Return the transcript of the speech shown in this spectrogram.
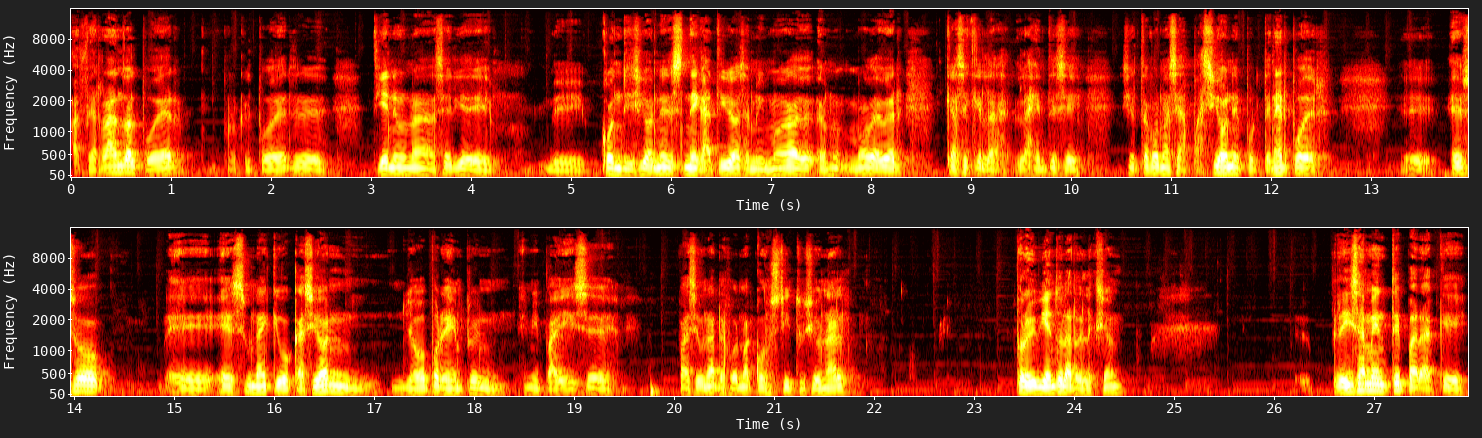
aferrando al poder, porque el poder eh, tiene una serie de, condiciones negativas a mi, modo, de ver, que hace que la, gente se, de cierta forma se apasione por tener poder. Eh, eso eh, es una equivocación. Yo, por ejemplo, en, en mi país pasé una reforma constitucional prohibiendo la reelección, precisamente para que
